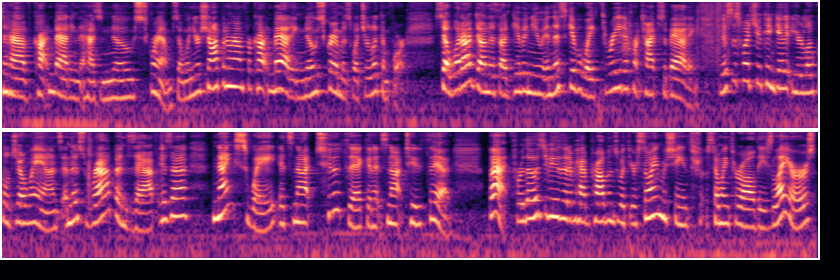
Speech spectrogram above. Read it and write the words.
to have cotton batting that has no scrim. So when you're shopping around for cotton batting, no scrim is what you're looking for. So what I've done is I've given you in this giveaway three different types of batting. This is what you can get at your local Joann's and this Wrap and Zap is a nice weight. It's not too thick and it's not too thin. But for those of you that have had problems with your sewing machine th sewing through all these layers,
